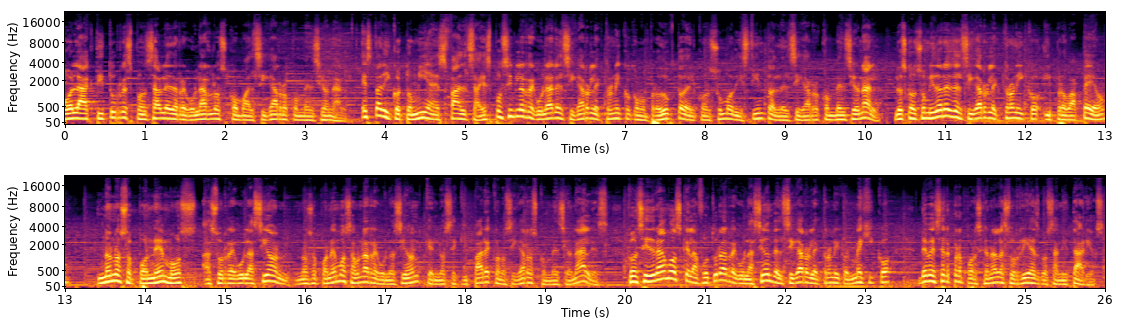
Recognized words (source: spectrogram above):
o la actitud responsable de regularlos como al cigarro convencional. Esta dicotomía es falsa, es posible regular el cigarro electrónico como producto del consumo distinto al del cigarro convencional. Los consumidores del cigarro electrónico y probapeo no nos oponemos a su regulación, nos oponemos a una regulación que los equipare con los cigarros convencionales. Consideramos que la futura regulación del cigarro electrónico en México debe ser proporcional a sus riesgos sanitarios,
